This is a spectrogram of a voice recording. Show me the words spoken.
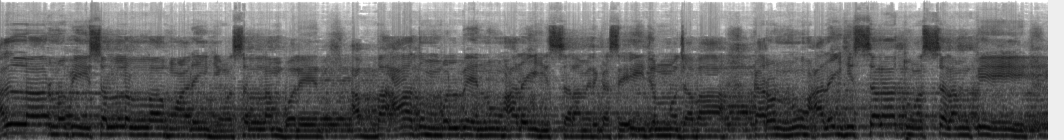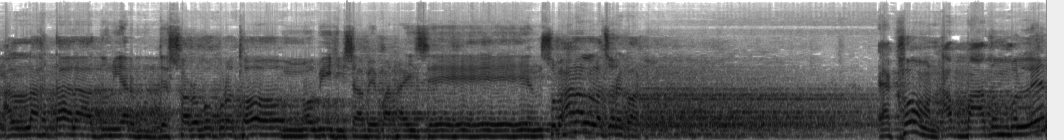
আল্লাহর নবী সাল্লাল্লাহু আলাইহি ওয়াসাল্লাম বলেন, আব্বা আদম বলবে, নূহ আলাইহিস সালামের কাছে এই জন্য যাবা। কারণ নূহ আলাইহিস সালাতু ওয়াসসালামকে আল্লাহ তাআলা দুনিয়ার মধ্যে সর্বপ্রথম নবী হিসাবে পাঠাইছেন। সুবহানাল্লাহ, জোরে কর। এখন আব্বা আদম বললেন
